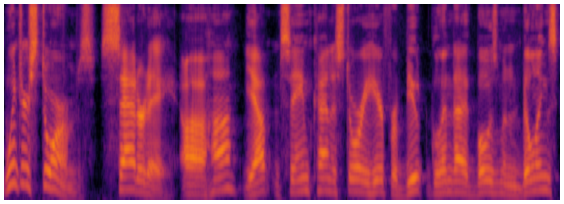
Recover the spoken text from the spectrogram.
Winter storms Saturday. Uh huh. Yep. Same kind of story here for Butte, Glendive, Bozeman, and Billings.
